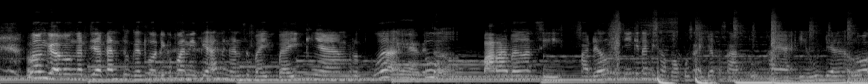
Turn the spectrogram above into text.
lo nggak mengerjakan tugas lo di kepanitiaan dengan sebaik-baiknya. Menurut gua Iya, itu betul. parah banget sih. Padahal sih kita bisa fokus aja ke satu kayak ya udah lo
